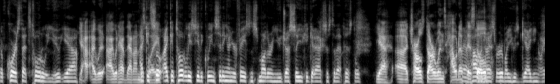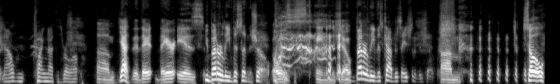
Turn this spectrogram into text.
Of course, that's totally you. Yeah. Yeah, I would I would have that on I display. could so I could totally see the queen sitting on your face and smothering you just so you could get access to that pistol. yeah, uh, Charles Darwin's Howdah I pistol. apologize for everybody who's gagging right now and trying not to throw up. Um, yeah, there there is. You better leave this in the show. Oh, staying in the show. better leave this conversation in the show. Um, so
